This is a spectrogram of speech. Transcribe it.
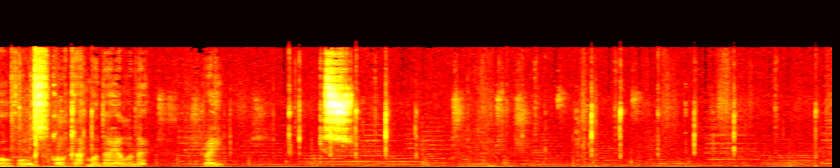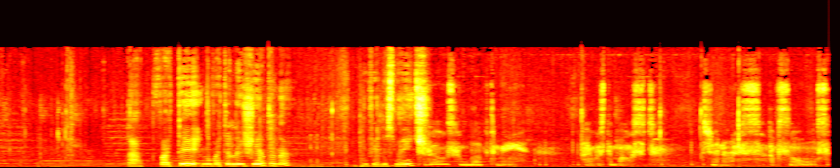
Bom, vamos colocar... Mandar ela, né? Pra ir... Tá, vai ter... Não vai ter legenda, né? Infelizmente. Those who loved me, I was the most generous of souls.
